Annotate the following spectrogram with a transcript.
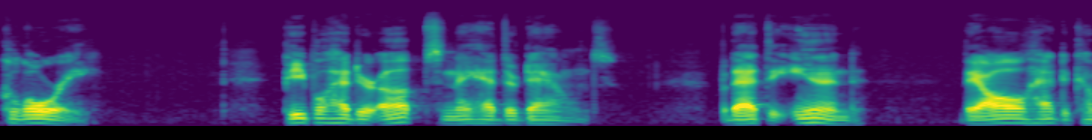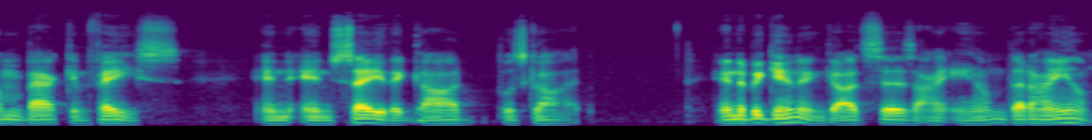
glory People had their ups and they had their downs. But at the end, they all had to come back and face and, and say that God was God. In the beginning, God says, I am that I am.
